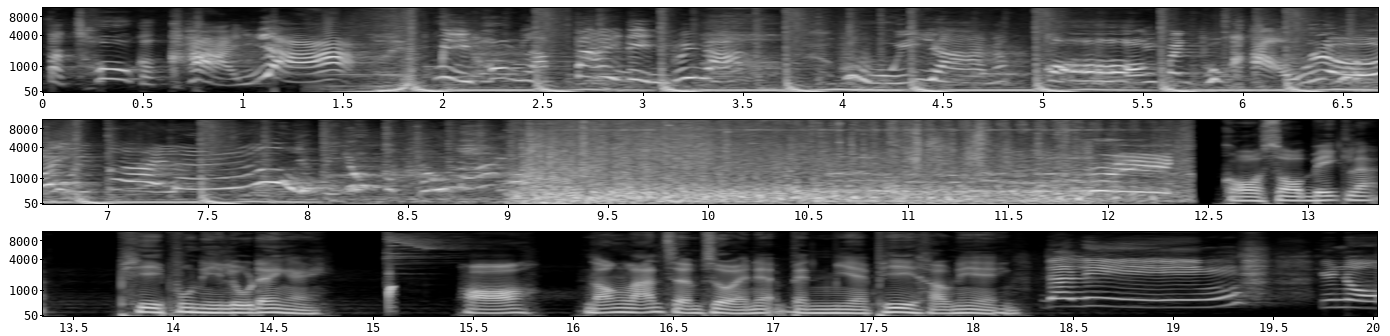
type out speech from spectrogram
แต่โชคกับขายยา มีห้องลับใต้ดินด้วยนะหูยยานะกองเป็นภูเขาเลยตายแล้วอย่าไปยุ่งกับเขานะโกโซบิ๊กละ พี่พวกนี้รู้ได้ไง อ๋อ น้องร้านเสริมสวยเนี่ยเป็นเมียพี่เขานี่เอง Darling, you know,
